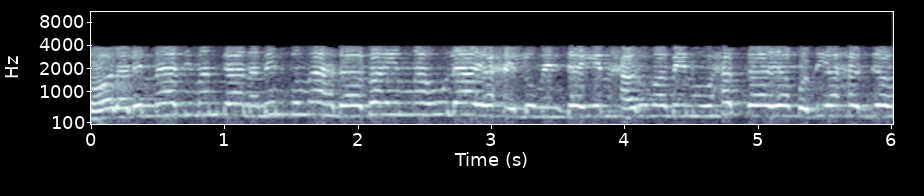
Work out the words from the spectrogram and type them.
قال للناس من كان منكم أهدى فإنه لا يحل من شيء حرم منه حتى يقضي حجه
